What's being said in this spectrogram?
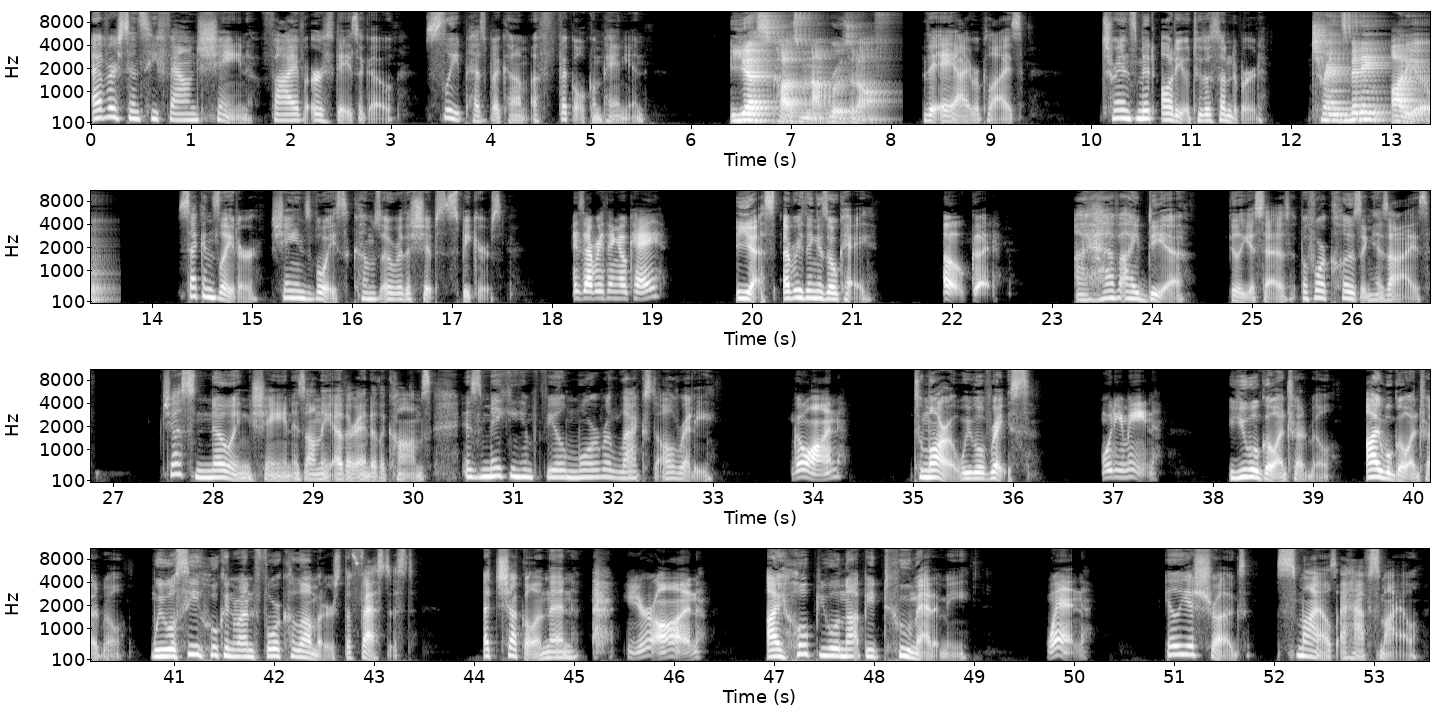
Ever since he found Shane five Earth days ago, sleep has become a fickle companion. Yes, Cosmonaut Rozanov. The AI replies. Transmit audio to the Thunderbird. Transmitting audio. Seconds later, Shane's voice comes over the ship's speakers. Is everything okay? Yes, everything is okay. Oh, good. I have idea, Ilya says before closing his eyes. Just knowing Shane is on the other end of the comms is making him feel more relaxed already. Go on. Tomorrow we will race. What do you mean? You will go on treadmill. I will go on treadmill. We will see who can run four kilometers the fastest. A chuckle and then, You're on. I hope you will not be too mad at me. When? Ilya shrugs, smiles a half smile.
